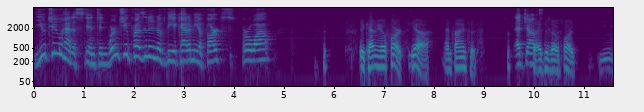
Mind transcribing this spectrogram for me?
you too had a stint in. Weren't you president of the Academy of Farts for a while? The Academy of Arts, yeah, and sciences. That job. Sciences of Arts. Mm.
